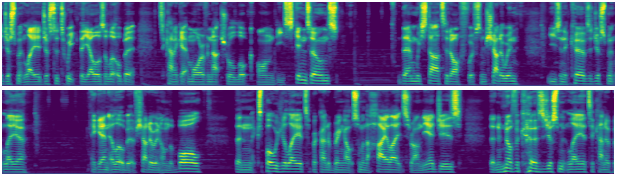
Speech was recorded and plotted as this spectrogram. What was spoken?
adjustment layer just to tweak the yellows a little bit to kind of get more of a natural look on the skin tones. Then we started off with some shadowing using a curves adjustment layer. Again, a little bit of shadowing on the ball. Then an exposure layer to kind of bring out some of the highlights around the edges. Then another curves adjustment layer to kind of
